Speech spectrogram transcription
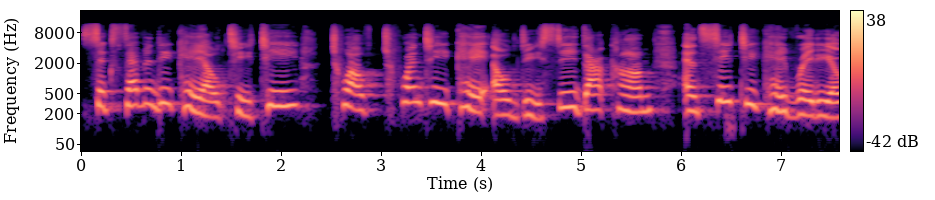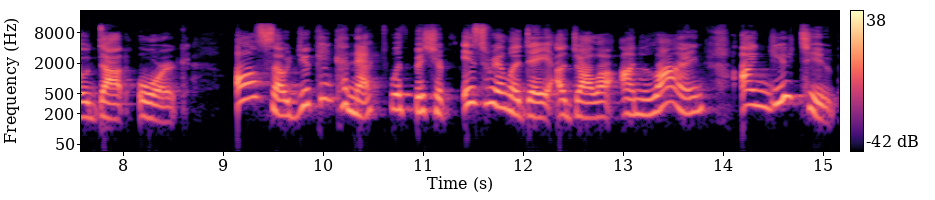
670 KLTT, 1220KLDC.com, and CTKradio.org. Also, you can connect with Bishop Israel Ade Ajala online on YouTube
